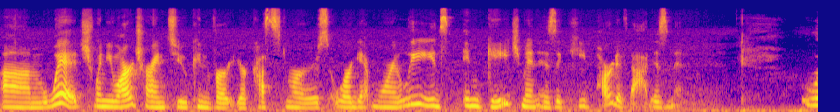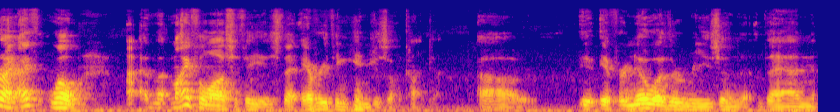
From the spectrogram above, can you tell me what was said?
Um, which, when you are trying to convert your customers or get more leads, engagement is a key part of that, isn't it? Right. I, well, I, my philosophy is that everything hinges on content. Uh, if, for no other reason than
